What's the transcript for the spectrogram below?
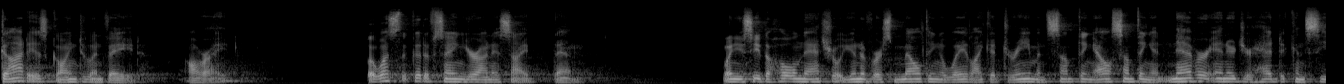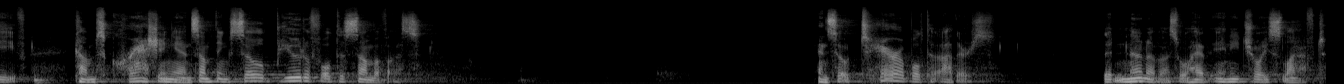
God is going to invade, all right. But what's the good of saying you're on his side then? When you see the whole natural universe melting away like a dream and something else, something that never entered your head to conceive, comes crashing in, something so beautiful to some of us and so terrible to others that none of us will have any choice left.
